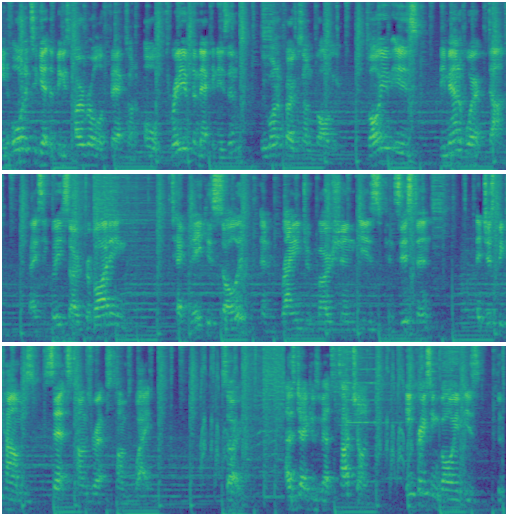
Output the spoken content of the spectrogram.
in order to get the biggest overall effect on all three of the mechanisms, we want to focus on volume. Volume is the amount of work done, basically. So providing technique is solid and range of motion is consistent, it just becomes sets times reps times weight. So, as Jacob's about to touch on, increasing volume is the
